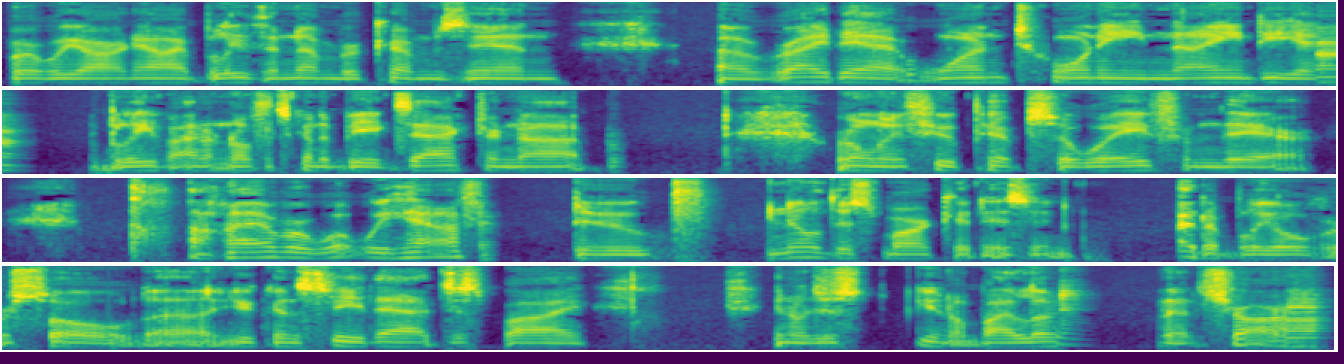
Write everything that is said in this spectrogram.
where we are now. I believe the number comes in uh, right at 120.90. I believe I don't know if it's going to be exact or not. We're only a few pips away from there. However, what we have to do, we know this market is incredibly oversold. Uh, you can see that just by, you know, just you know by looking at chart.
